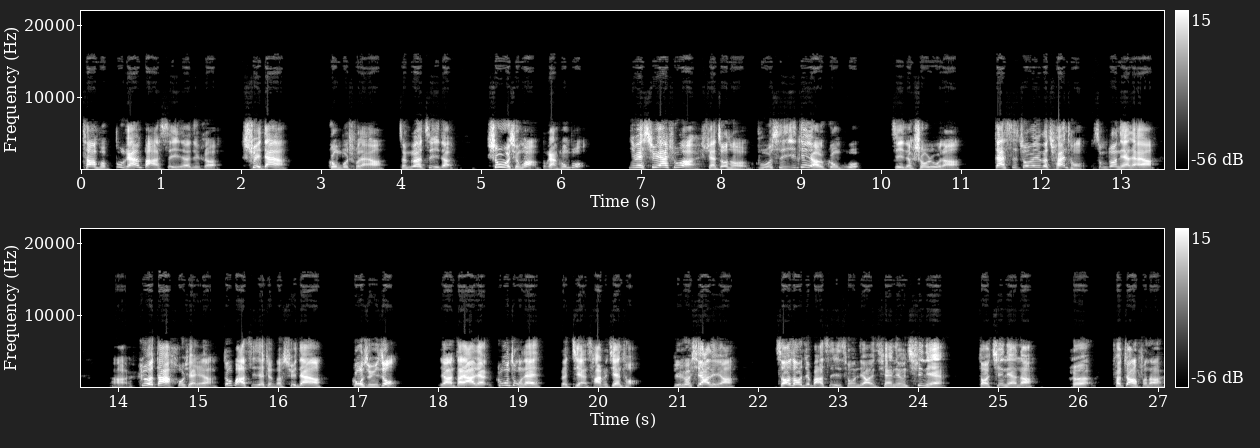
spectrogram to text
特朗普不敢把自己的这个税单啊公布出来啊！整个自己的收入情况不敢公布，因为虽然说啊选总统不是一定要公布自己的收入的啊，但是作为一个传统，这么多年来啊啊各大候选人啊都把自己的整个税单啊公之于众，让大家来公众来个检查和检讨。比如说希拉里啊，早早就把自己从两千零七年到今年呢和她丈夫呢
